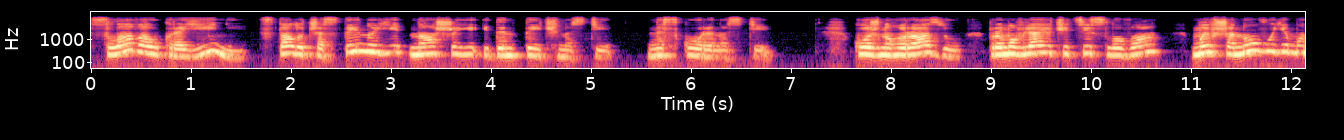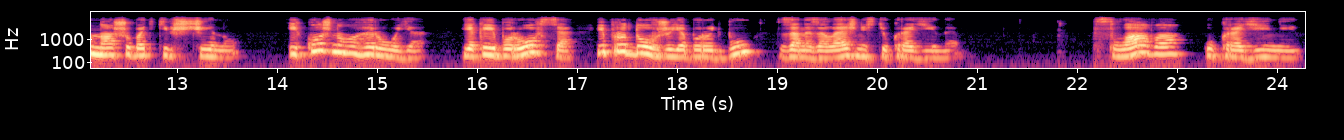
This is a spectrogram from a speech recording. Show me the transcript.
Слава Україні стало частиною нашої ідентичності, нескореності. Кожного разу, промовляючи ці слова, ми вшановуємо нашу батьківщину і кожного героя, який боровся і продовжує боротьбу за незалежність України. Слава Україні!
